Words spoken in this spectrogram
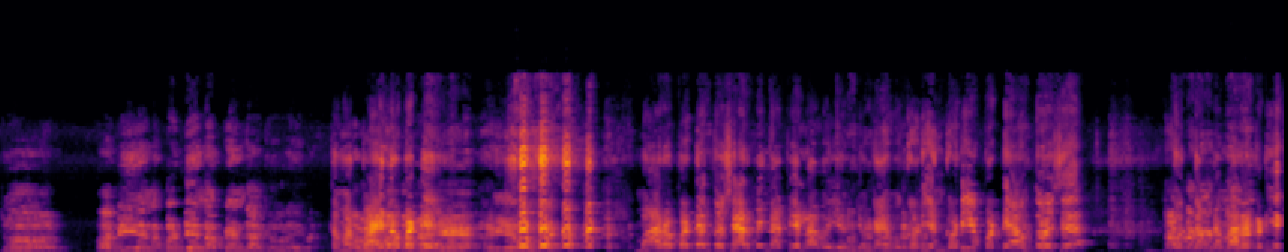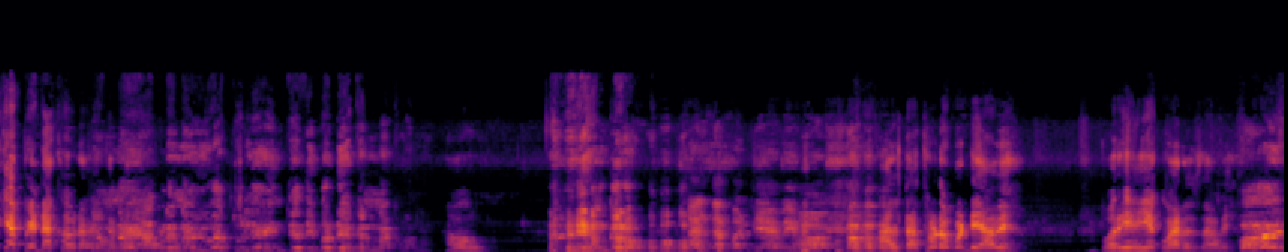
જો ભાભી એના બર્થડે ના પેંડા ખવડાવ્યા. તમારા ભાઈ નો બર્થડે? મારો બર્થડે તો ચાર મહિના પહેલા વયો ગયો. કાંઈ હવે ઘડીએ ને ઘડીએ બર્થડે આવતો છે તમને મારા ઘડીએ ક્યાં પેંડા એમ ખવડાવે નહીં આપણે નવી વસ્તુ લઈને તેથી બર્થડે કરી નાખવાનો. હવ. એમ કરો. હાલતા બર્થડે આવે હાલતા થોડો બર્થડે આવે. વરે એકવાર જ આવે. ભાઈ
